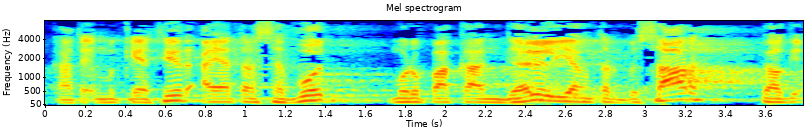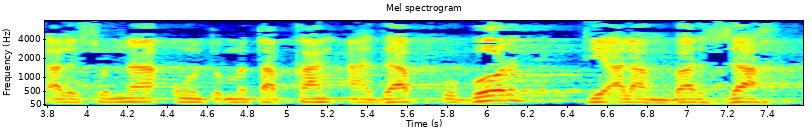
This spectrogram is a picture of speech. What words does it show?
Kata Ibnu Katsir ayat tersebut merupakan dalil yang terbesar bagi ahli sunnah untuk menetapkan adab kubur di alam barzakh.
